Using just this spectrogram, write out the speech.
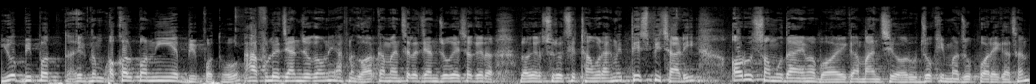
यो विपद एकदम अकल्पनीय विपद हो। आफूले ज्यान जोगाउने आफ्ना घरका मान्छेलाई ज्यान जोगाइसकेर लगेर सुरक्षित ठाउँमा राख्ने त्यस पछाडि अरू समुदायमा भएका मान्छेहरू जोखिममा जो परेका छन्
